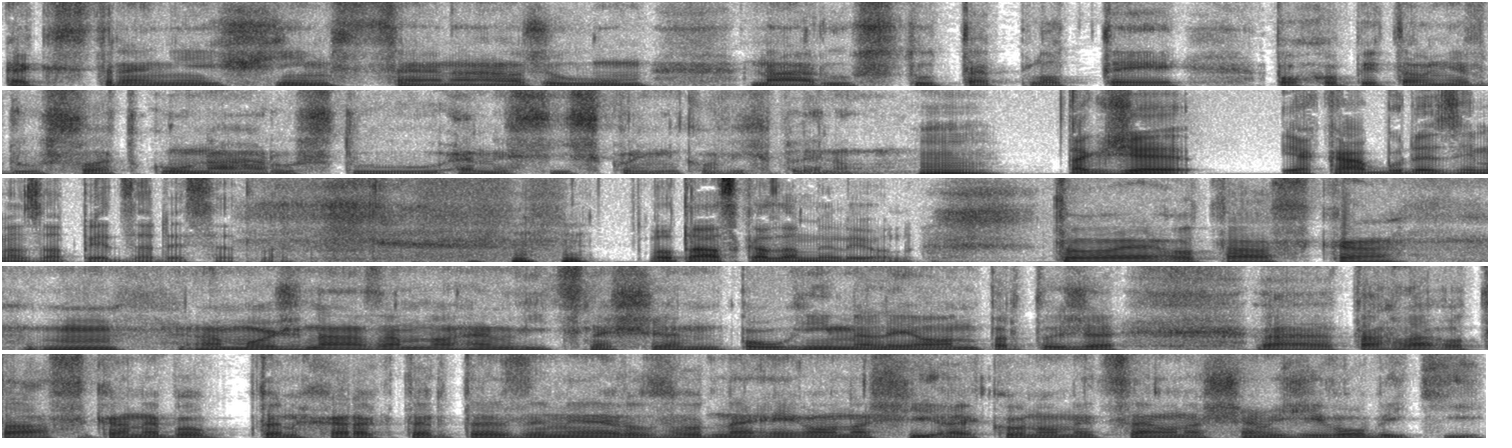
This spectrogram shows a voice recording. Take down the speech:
extrémnějším scénářům nárůstu teploty, pochopitelně v důsledku nárůstu emisí skleníkových plynů. Hmm. Takže jaká bude zima za pět, za deset let? otázka za milion. To je otázka Hmm, možná za mnohem víc než jen pouhý milion, protože eh, tahle otázka nebo ten charakter té zimy rozhodne i o naší ekonomice, o našem živobytí.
